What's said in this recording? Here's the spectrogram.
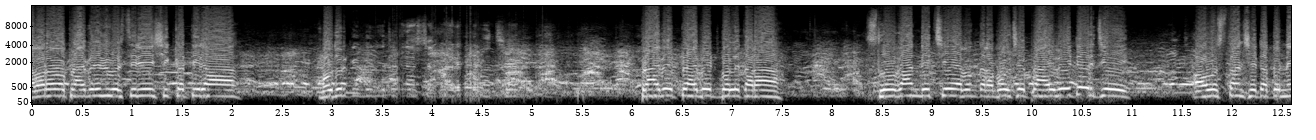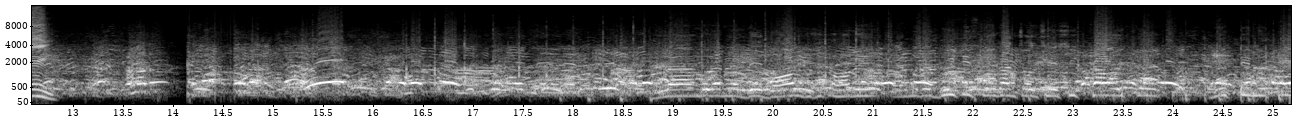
আবারও প্রাইভেট ইউনিভার্সিটির শিক্ষার্থীরা মধুর কিন্ডি নিয়ে চলে আসছে, আপনারা দেখতে পাচ্ছেন। প্রাইভেট প্রাইভেট বলে তারা স্লোগান দিচ্ছে এবং তারা বলছে, প্রাইভেটের যে অবস্থান সেটা তো নেই জুলাই আন্দোলনের যে দল ঘোষিত হবে এর মধ্যে দুইটি চলছে, শিক্ষা, ঐক্য, মুক্তি মুক্তি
